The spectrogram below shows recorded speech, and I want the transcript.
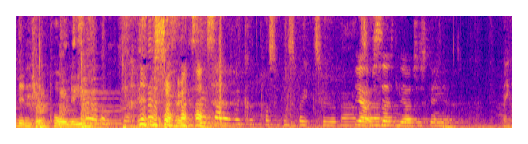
Linda and Pauline. Is there, Sorry. Is there someone we could possibly speak to about? Yeah, um, certainly. I'll just go in. Thank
